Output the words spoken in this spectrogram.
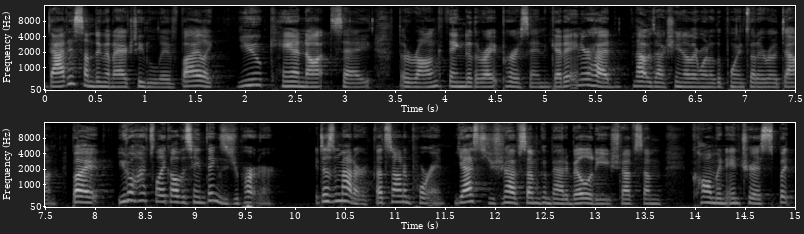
that is something that I actually live by. Like, you cannot say the wrong thing to the right person. Get it in your head. That was actually another one of the points that I wrote down. But you don't have to like all the same things as your partner. It doesn't matter. That's not important. Yes, you should have some compatibility, you should have some common interests, but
